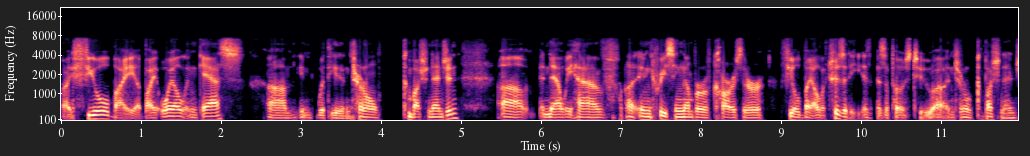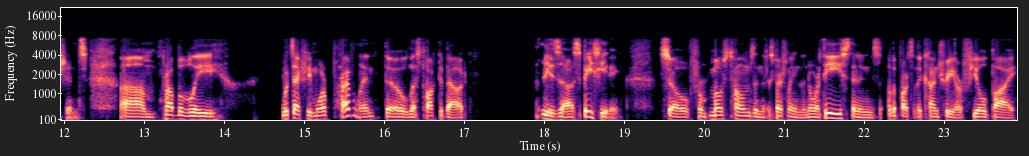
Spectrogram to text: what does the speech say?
by fuel, by uh, by oil and gas, um, in, with the internal combustion engine. Uh, and now we have an increasing number of cars that are fueled by electricity as, as opposed to uh, internal combustion engines. Um, probably what's actually more prevalent, though less talked about, is uh, space heating. So, for most homes, and especially in the Northeast and in other parts of the country, are fueled by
